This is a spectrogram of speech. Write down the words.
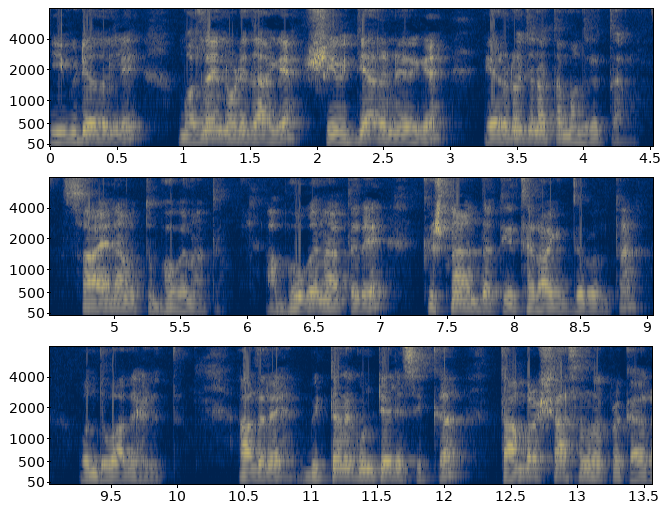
ಈ ವಿಡಿಯೋದಲ್ಲಿ ಮೊದಲೇ ನೋಡಿದ ಹಾಗೆ ಶ್ರೀ ವಿದ್ಯಾರಣ್ಯರಿಗೆ ಎರಡು ಜನ ತಮ್ಮಂದಿರುತ್ತಾರೆ ಸಾಯನ ಮತ್ತು ಭೋಗನಾಥ. ಆ ಭೋಗನಾಥರೇ ಕೃಷ್ಣಾನಂದ ತೀರ್ಥರಾಗಿದ್ದರು ಅಂತ ಒಂದು ವಾದ ಹೇಳುತ್ತೆ. ಆದರೆ ಬಿಟ್ಟರ ಗುಂಟೆಯಲ್ಲಿ ಸಿಕ್ಕ ತಾಮ್ರ ಶಾಸನದ ಪ್ರಕಾರ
